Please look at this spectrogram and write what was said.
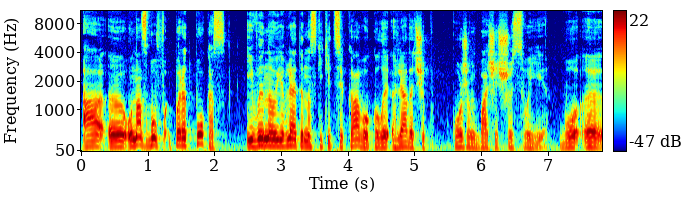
А е, у нас був передпоказ, і ви не уявляєте, наскільки цікаво, коли глядачі кожен бачить щось своє. Бо е,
